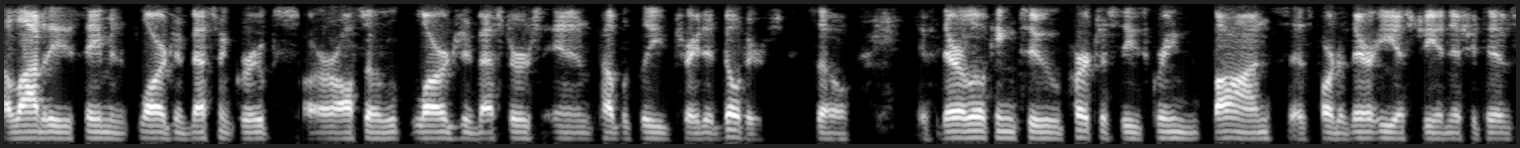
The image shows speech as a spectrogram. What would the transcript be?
A lot of these same large investment groups are also large investors in publicly traded builders. So if they're looking to purchase these green bonds as part of their ESG initiatives,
